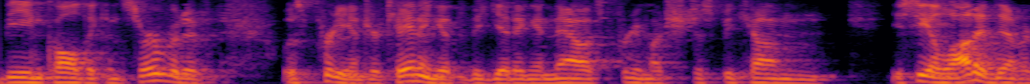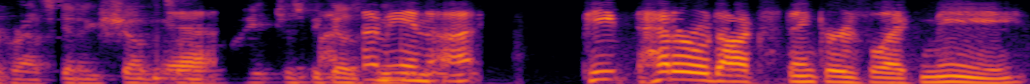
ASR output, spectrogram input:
Being called a conservative was pretty entertaining at the beginning, and now it's pretty much just become. You see a lot of Democrats getting shoved yeah. to the right just because. I mean, I, heterodox thinkers like me,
